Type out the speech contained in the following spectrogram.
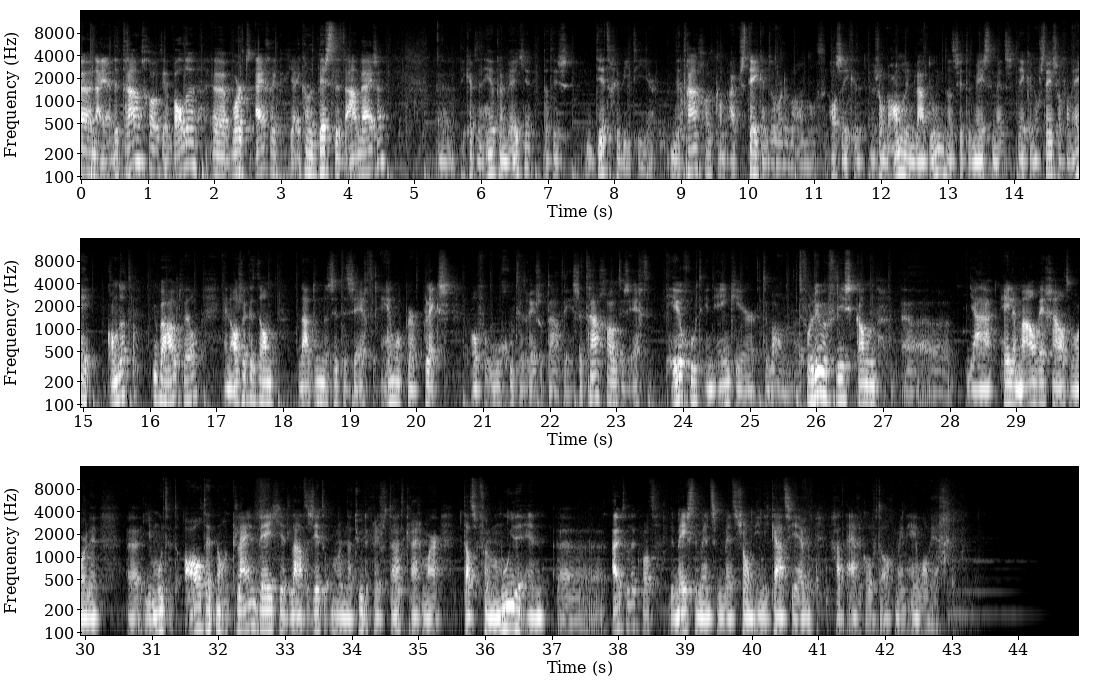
Uh, nou ja, de traangoot in Wallen uh, wordt eigenlijk, ja, ik kan het beste het aanwijzen. Uh, ik heb het een heel klein beetje, dat is dit gebied hier. De traangoot kan uitstekend worden behandeld. Als ik zo'n behandeling laat doen, dan zitten de meeste mensen denken nog steeds zo van, hé, hey, komt dat überhaupt wel? En als ik het dan laat doen, dan zitten ze echt helemaal perplex over hoe goed het resultaat is. De traangoot is echt heel goed in één keer te behandelen. Het volumeverlies kan ja, helemaal weggehaald worden. Uh, je moet het altijd nog een klein beetje laten zitten om een natuurlijk resultaat te krijgen. Maar dat vermoeide en uh, uiterlijk, wat de meeste mensen met zo'n indicatie hebben, gaat eigenlijk over het algemeen helemaal weg.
